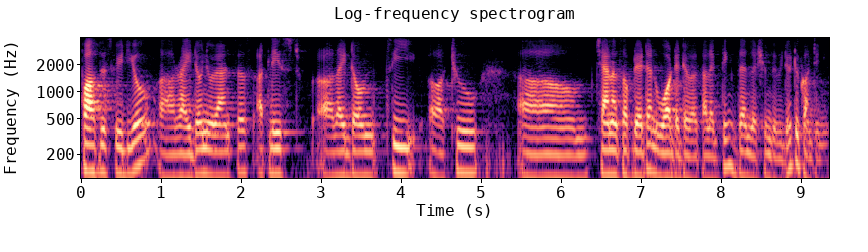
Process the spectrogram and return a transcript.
Pause this video, uh, write down your answers at least uh, write down 3 uh, 2 um, channels of data and what data we are collecting then resume the video to continue.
